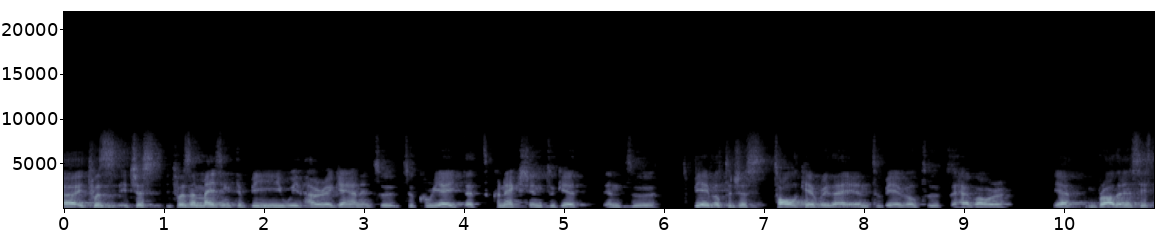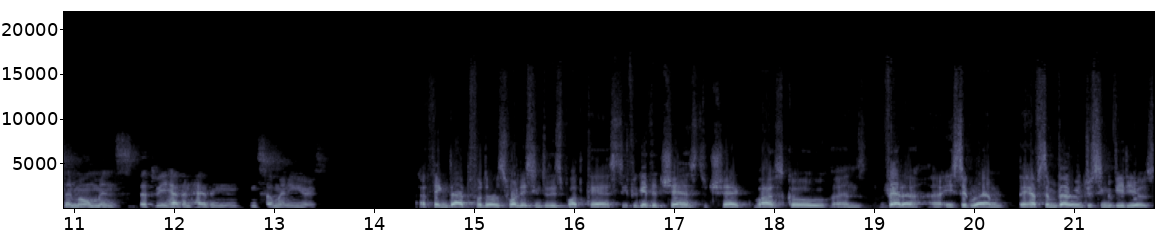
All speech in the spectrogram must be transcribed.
uh, it was it just it was amazing to be with her again and to to create that connection to get and to, to be able to just talk every day and to be able to to have our yeah brother and sister moments that we haven't had in in so many years. I think that for those who are listening to this podcast, if you get a chance to check Vasco and Vera uh, Instagram, they have some very interesting videos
